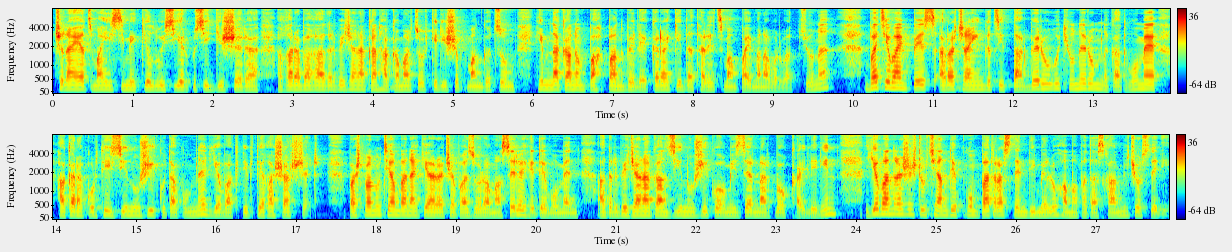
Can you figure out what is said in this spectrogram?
չնայած մայիսի 1-ի լույս 2-ի գիշերը Ղարաբաղի ադրբեջանական հակամարտությունների շփման գծում հիմնականում պահպանվել է կրակի դադարեցման պայմանավորվածությունը, բայց եւ այնպես առաջնային գծի տարբեր ուղություններում նկատվում է հակարակորթի զինուժի կൂട്ടակումներ եւ ակտիվ տեղաշարժեր։ Պաշտպանության բանակի առաջապազորամասերը հետևում են ադրբեջանական զինուժի կողմից ձեռնարկվող քայլերին եւ անհրաժեշտության դեպքում պատրաստ են դիմելու համապատասխան միջոցների։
